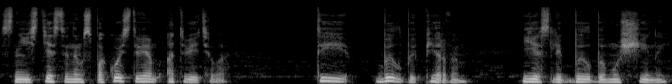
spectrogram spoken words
с неестественным спокойствием ответила. «Ты был бы первым, если был бы мужчиной»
